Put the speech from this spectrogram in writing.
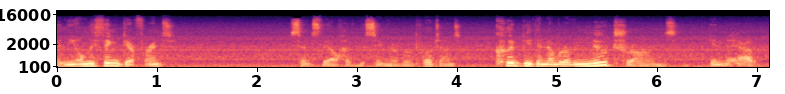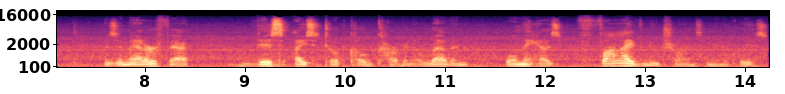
And the only thing different, since they all have the same number of protons, could be the number of neutrons in the atom. As a matter of fact, this isotope called carbon 11 only has five neutrons in the nucleus.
